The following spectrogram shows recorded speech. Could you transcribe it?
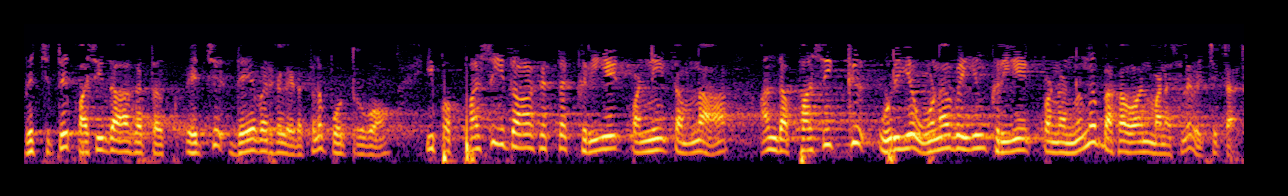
வச்சுட்டு பசிதாகத்தை வச்சு தேவர்கள் இடத்துல போட்டுருவோம் இப்ப பசிதாகத்தை கிரியேட் பண்ணிட்டோம்னா அந்த பசிக்கு உரிய உணவையும் கிரியேட் பண்ணணும்னு பகவான் மனசுல வச்சுட்டார்.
